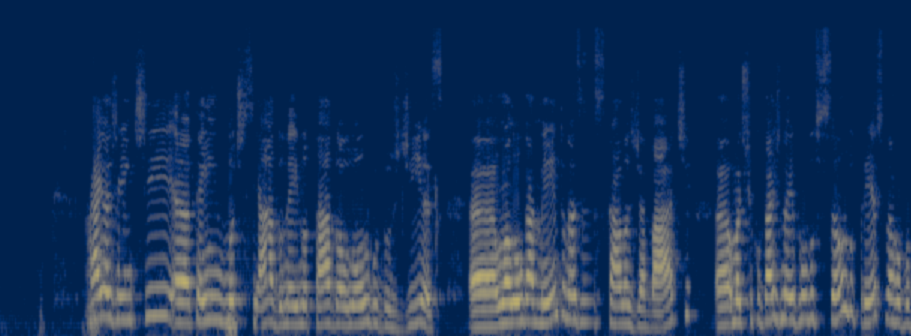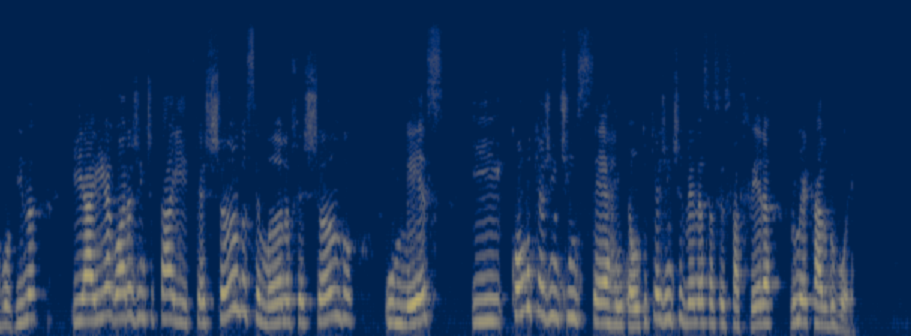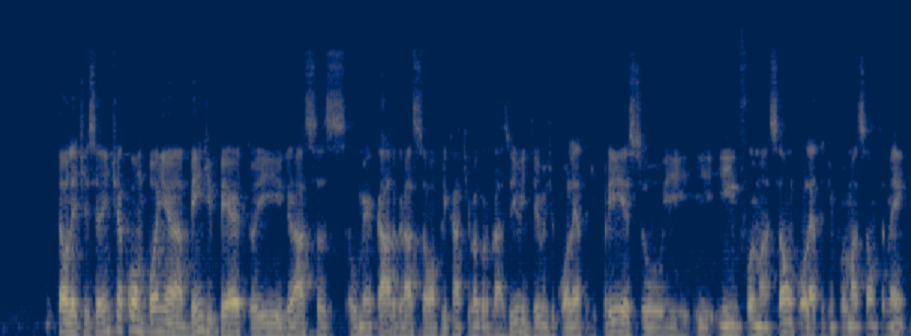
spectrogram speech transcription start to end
Caio, a gente uh, tem noticiado né, e notado ao longo dos dias uh, um alongamento nas escalas de abate, uh, uma dificuldade na evolução do preço da roupa bovina e aí agora a gente está aí fechando a semana, fechando o mês. E como que a gente encerra, então? O que, que a gente vê nessa sexta-feira para o mercado do boi? Então, Letícia, a gente acompanha bem de perto aí, graças ao mercado, graças ao aplicativo AgroBrasil, em termos de coleta de preço e, e, e informação, coleta de informação também.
